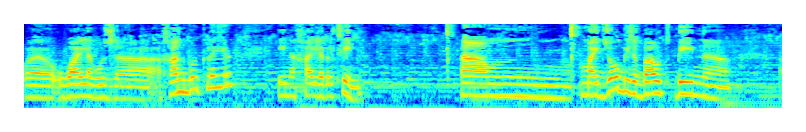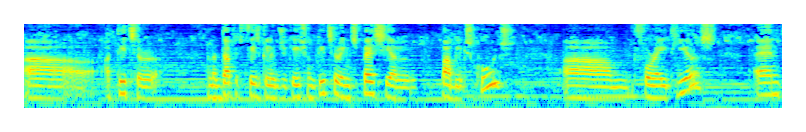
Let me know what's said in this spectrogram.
uh, while I was a handball player in a high level team. Um, my job is about being uh, uh, a teacher, an adapted physical education teacher in special public schools um, for eight years and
